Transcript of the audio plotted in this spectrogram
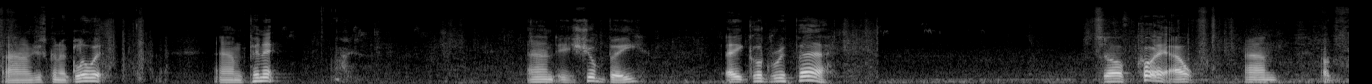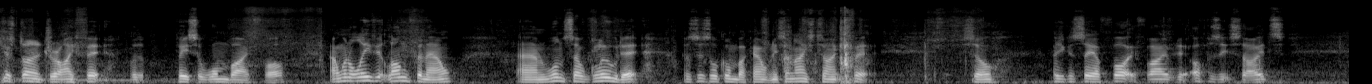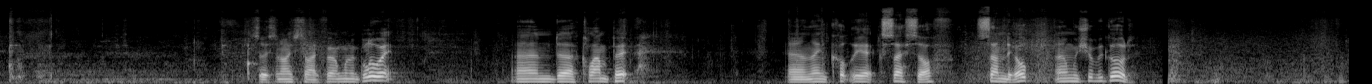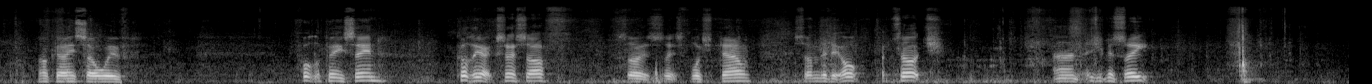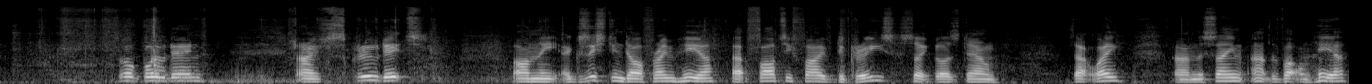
And I'm just going to glue it and pin it. And it should be a good repair. So I've cut it out and I've just done a dry fit with a piece of 1x4. I'm going to leave it long for now and once I've glued it, because this will come back out and it's a nice tight fit. So as you can see I've 45 the opposite sides. So it's a nice tight fit I'm going to glue it and uh, clamp it and then cut the excess off sand it up and we should be good. Okay so we've put the piece in cut the excess off so it's, it's flushed down sanded it up a touch and as you can see all glued in. I've screwed it on the existing door frame here at 45 degrees so it goes down that way. And the same at the bottom here.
